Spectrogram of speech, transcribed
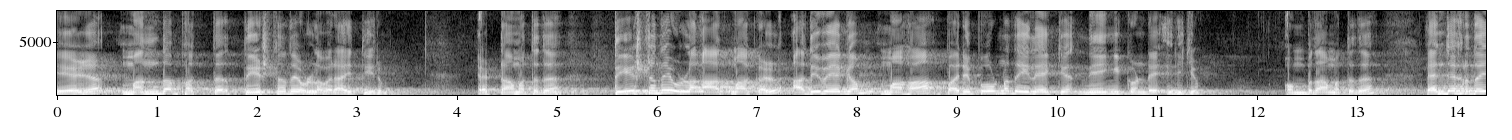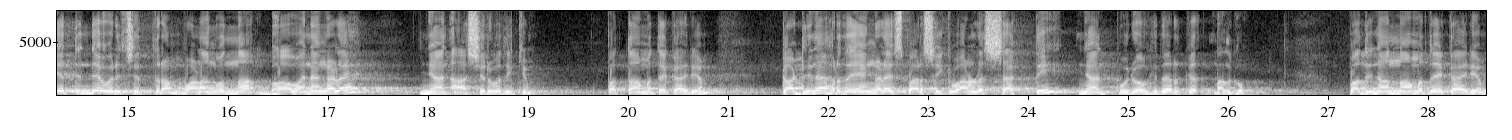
ഏഴ് മന്ദഭക്ത തീഷ്ണതയുള്ളവരായിത്തീരും. എട്ടാമത്തത് തീഷ്ണതയുള്ള ആത്മാക്കൾ അതിവേഗം മഹാപരിപൂർണതയിലേക്ക് നീങ്ങിക്കൊണ്ടേ ഇരിക്കും. ഒമ്പതാമത്തത് എന്റെ ഹൃദയത്തിന്റെ ഒരു ചിത്രം വണങ്ങുന്ന ഭവനങ്ങളെ ഞാൻ ആശീർവദിക്കും. പത്താമത്തെ കാര്യം കഠിന ഹൃദയങ്ങളെ സ്പർശിക്കുവാനുള്ള ശക്തി ഞാൻ പുരോഹിതർക്ക് നൽകും. പതിനൊന്നാമത്തെ കാര്യം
